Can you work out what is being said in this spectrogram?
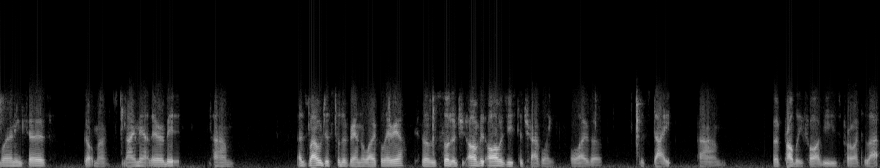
learning curve. Got my name out there a bit, um, as well, just sort of around the local area. Because I was sort of I was used to travelling all over the state, um, but probably five years prior to that.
